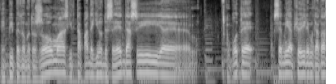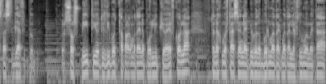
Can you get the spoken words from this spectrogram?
επίπεδο με το ζώο μας γιατί τα πάντα γίνονται σε ένταση ε, οπότε σε μια πιο ήρεμη κατάσταση στην καθ- στο σπίτι, οτιδήποτε τα πράγματα είναι πολύ πιο εύκολα. Όταν έχουμε φτάσει σε ένα επίπεδο μπορούμε να τα εκμεταλλευτούμε μετά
